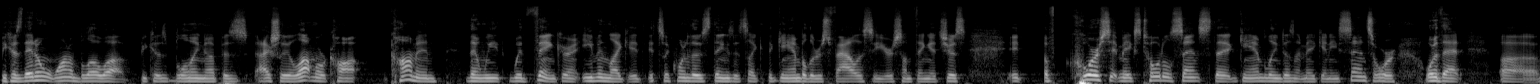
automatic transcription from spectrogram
because they don't want to blow up because blowing up is actually a lot more co- common than we would think or even like it, it's like one of those things it's like the gambler's fallacy or something it's just it of course it makes total sense that gambling doesn't make any sense or or that uh,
